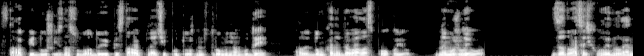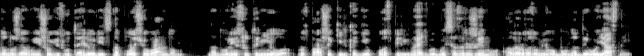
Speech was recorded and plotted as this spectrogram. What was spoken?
став під душ і з насолодою підставив плечі потужним струменям води, але думка не давала спокою. Неможливо. За 20 хвилин Лендон уже вийшов із готелю Ріц на площу Вандом. На дворі сутеніло. Проспавши кілька днів поспіль, він геть вибився з режиму, але розум його був на диво ясний.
